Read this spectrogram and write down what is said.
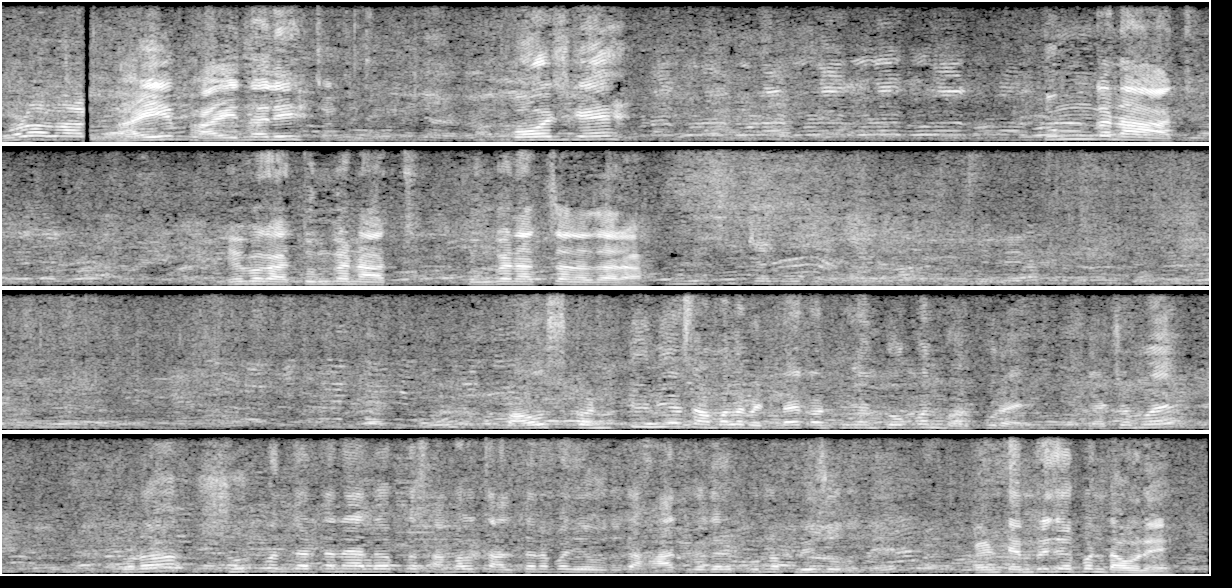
भाई फायनली पोच गे तुंगनाथ. हे बघा तुंगनाथ. तुंगनाथचा नजारा. पाऊस कंटिन्युअस आम्हाला भेटलाय कंटिन्यू तो पण भरपूर आहे. त्याच्यामुळे थोडं शूट पण करताना आलं प्लस आम्हाला चालताना पण हे होत होतं. हात वगैरे पूर्ण फ्रीज होत होते. कारण टेम्परेचर पण डाऊन आहे.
